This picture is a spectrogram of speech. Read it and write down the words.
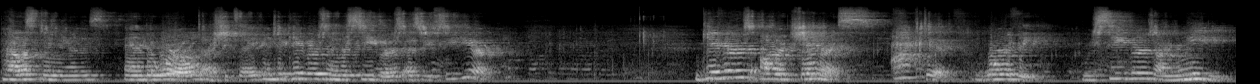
Palestinians and the world, I should say, into givers and receivers, as you see here. Givers are generous, active, worthy. Receivers are needy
